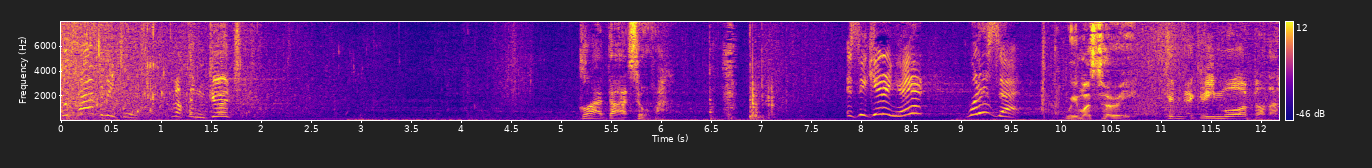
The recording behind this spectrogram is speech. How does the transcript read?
What's happening to him? Nothing good. Glad that's over. Is he getting hit? What is that? We must hurry. Couldn't agree more, brother.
